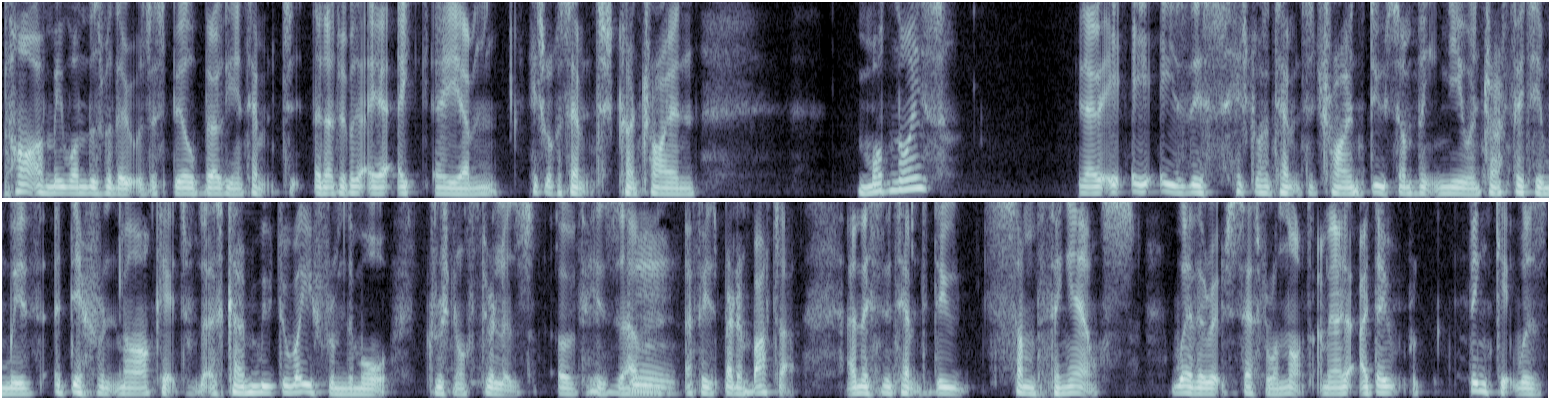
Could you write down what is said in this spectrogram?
Part of me wonders whether it was a Spielbergian attempt, to, uh, a, a, a um, Hitchcock attempt to kind of try and modernize. You know, i- i- is this Hitchcock's attempt to try and do something new and try and fit in with a different market that's kind of moved away from the more traditional thrillers of his um, of his bread and butter, and this is an attempt to do something else, whether it's successful or not. I mean, I, I don't think it was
